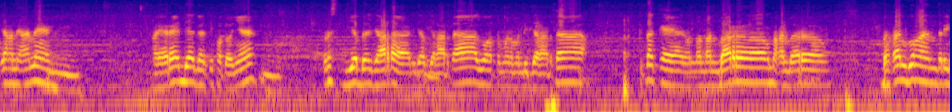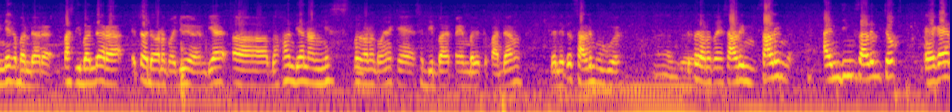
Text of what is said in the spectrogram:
yang aneh-aneh. Hmm. akhirnya dia ganti fotonya. Hmm. terus dia balik Jakarta kan dia ke Jakarta gue ketemu teman di Jakarta. Kita kayak nonton bareng makan bareng. Bahkan gue nganterin dia ke bandara. Pas di bandara itu ada orang tua juga kan. Dia eh, bahkan dia nangis pas orang tuanya kayak sedih banget pengen balik ke Padang dan itu salim ke gue itu orang tuanya salim. Salim anjing salim cuk. Ya kan?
